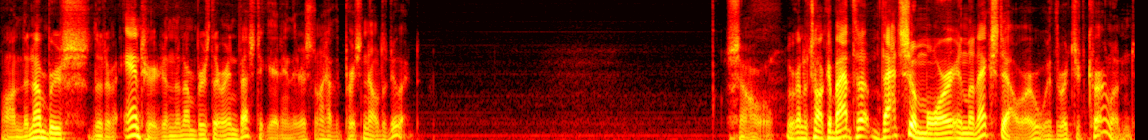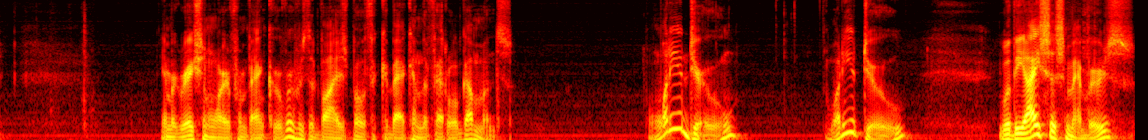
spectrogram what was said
on the numbers that have entered and the numbers they're investigating. They just don't have the personnel to do it. So we're going to talk about that some more in the next hour with Richard Kurland, immigration lawyer from Vancouver, who's advised both the Quebec and the federal governments. What do you do? What do you do with the ISIS members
